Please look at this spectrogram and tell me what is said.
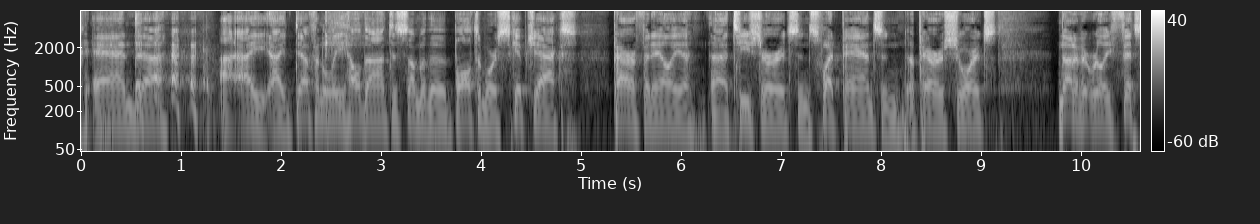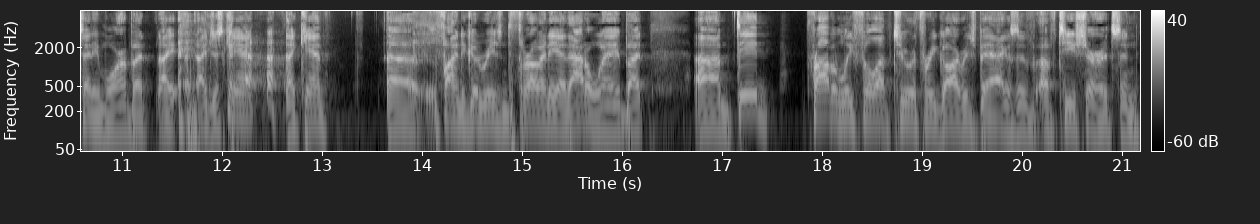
and uh, I, I, definitely held on to some of the Baltimore Skipjacks paraphernalia, uh, t-shirts and sweatpants and a pair of shorts. None of it really fits anymore, but I, I just can't, I can't uh, find a good reason to throw any of that away. But um, did probably fill up two or three garbage bags of, of t-shirts and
